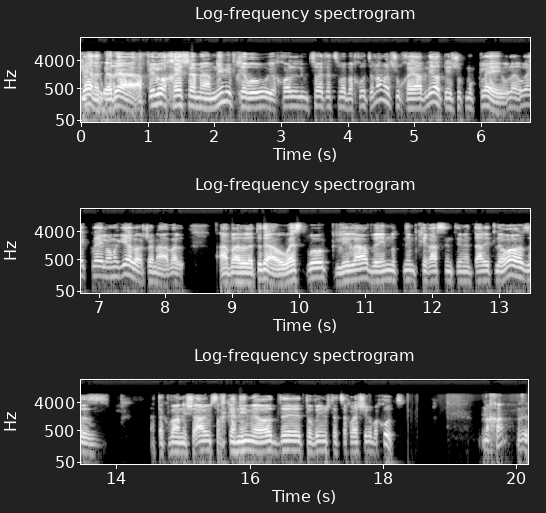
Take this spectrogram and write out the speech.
כן, אתה יודע, אפילו אחרי שהמאמנים יבחרו, הוא יכול למצוא את עצמו בחוץ. אני לא אומר שהוא חייב להיות מישהו כמו קליי, אולי, אולי קליי לא מגיע לו השנה, אבל, אבל אתה יודע, ווסטבוק, לילארד, ואם נותנים בחירה סנטימנטלית לרוז, אז אתה כבר נשאר עם שחקנים מאוד uh, טובים שאתה צריך להשאיר בחוץ. נכון, זה,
